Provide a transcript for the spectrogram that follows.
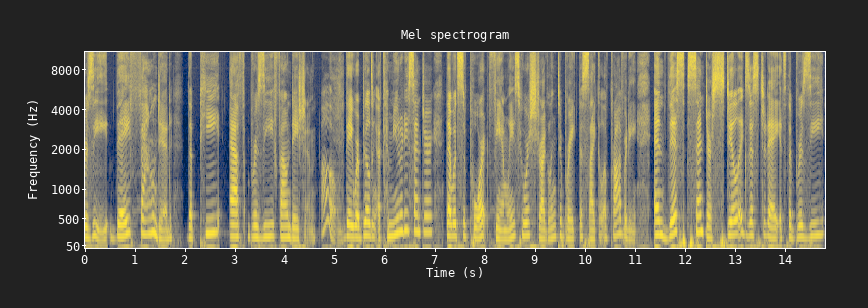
Bresee, they founded the P.F. Bresee Foundation. Oh. They were building a community center that would support families who are struggling to break the cycle of poverty. And this center still exists today. It's the Bresee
